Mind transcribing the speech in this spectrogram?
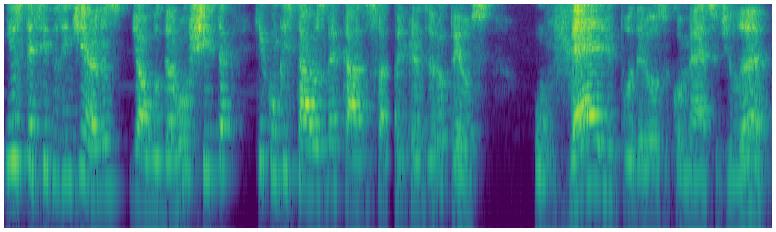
e os tecidos indianos de algodão ou chita que conquistaram os mercados dos fabricantes europeus. O velho e poderoso comércio de lã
